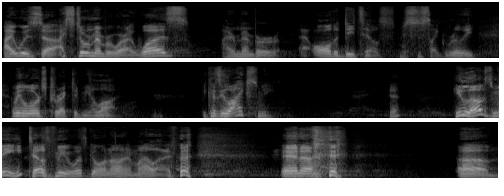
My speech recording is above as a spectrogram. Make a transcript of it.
I was, uh, I still remember where I was. I remember all the details. It's just like really, I mean, the Lord's corrected me a lot because He likes me. Yeah? He loves me. He tells me what's going on in my life. and, uh, um,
